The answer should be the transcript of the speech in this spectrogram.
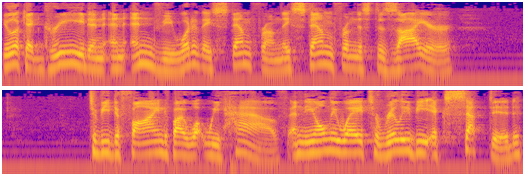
You look at greed and, and envy, what do they stem from? They stem from this desire to be defined by what we have. And the only way to really be accepted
